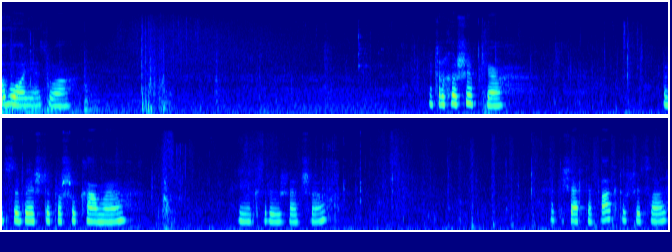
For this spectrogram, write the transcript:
To było niezłe. I trochę szybkie. Więc sobie jeszcze poszukamy niektórych rzeczy. Jakichś artefaktów czy coś.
